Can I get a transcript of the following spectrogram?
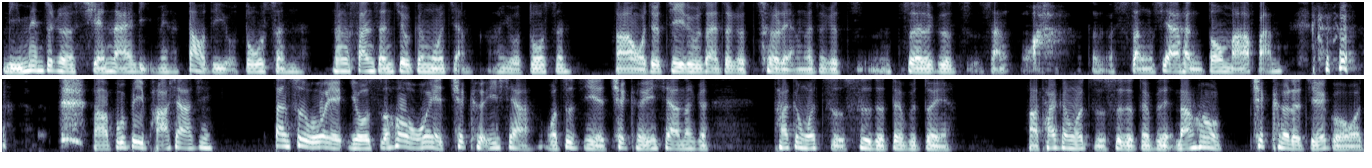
里面，这个悬崖里面到底有多深？”那个山神就跟我讲啊，有多深。啊，我就记录在这个测量的这个纸这个纸上，哇，这个省下很多麻烦，啊，不必爬下去。但是我也有时候我也 check 一下，我自己也 check 一下那个他跟我指示的对不对啊？他跟我指示的对不对？然后 check 的结果，我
